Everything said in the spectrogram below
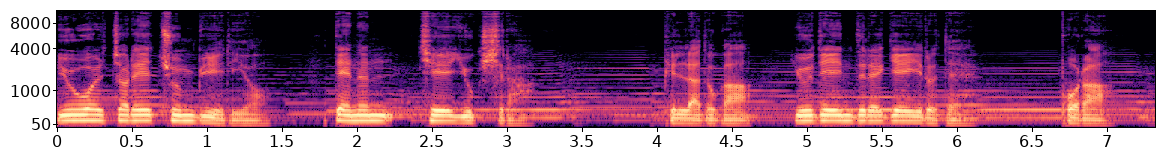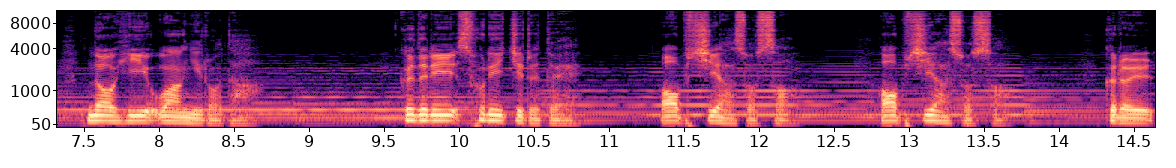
유월절의 준비일이요. 때는 제6시라. 빌라도가 유대인들에게 이르되 보라 너희 왕이로다. 그들이 소리 지르되 없이 하소서 없이 하소서. 그를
